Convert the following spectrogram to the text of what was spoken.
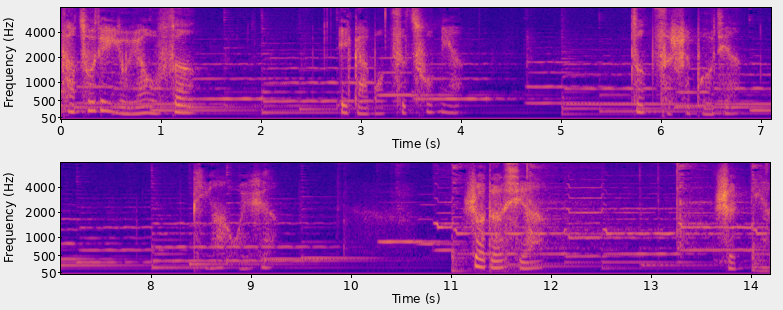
倘注定有缘无分，亦敢梦此初面。纵此生不见，平安为愿。若得闲，人念。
